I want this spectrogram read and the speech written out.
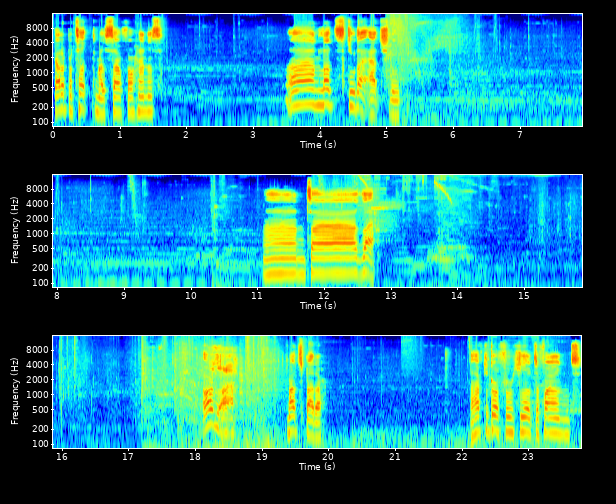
Gotta protect myself, oh Hannes. And let's do that actually. And, uh, yeah. Oh yeah! Much better. I have to go through here to find...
